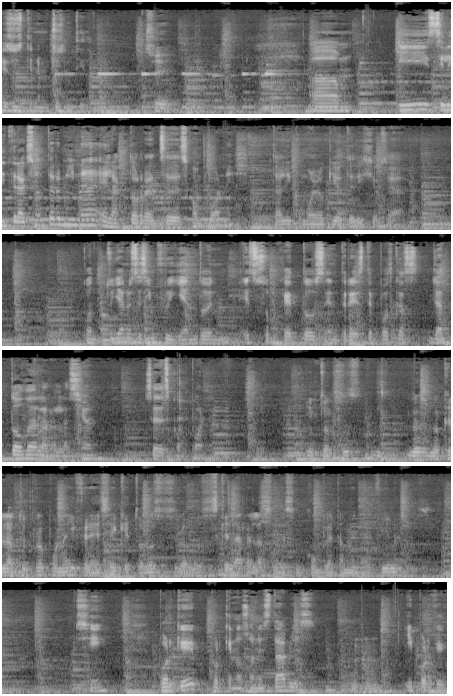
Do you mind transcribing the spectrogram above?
eso tiene mucho sentido. Sí. Um, y si la interacción termina, el actor red se descompone, tal y como lo que yo te dije. O sea, cuando tú ya no estés influyendo en esos objetos entre este podcast, ya toda la relación se descompone. Entonces, lo, lo que la TUR propone, a diferencia de que todos los sociólogos, es que las relaciones son completamente efímeras. ¿Sí? ¿Por qué? Porque no son estables Ujú. y porque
